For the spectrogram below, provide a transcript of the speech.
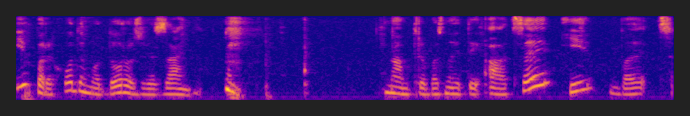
і переходимо до розв'язання. Нам треба знайти АС і БС.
